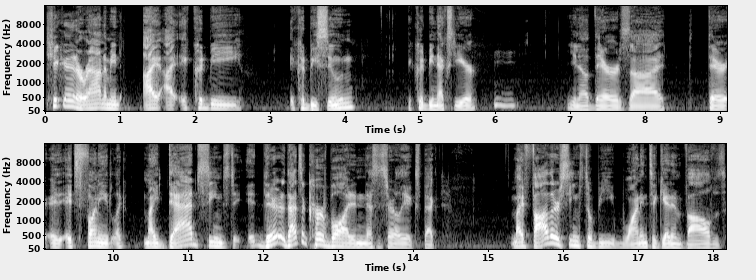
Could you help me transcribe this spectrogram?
kicking it around. I mean, I, I it could be, it could be soon, it could be next year. You know, there's uh, there. It, it's funny. Like my dad seems to it, there. That's a curveball I didn't necessarily expect. My father seems to be wanting to get involved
